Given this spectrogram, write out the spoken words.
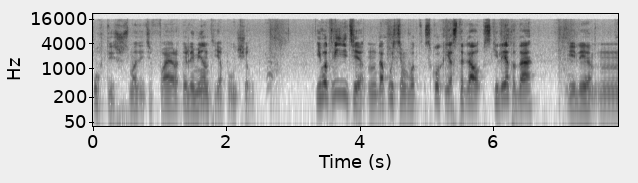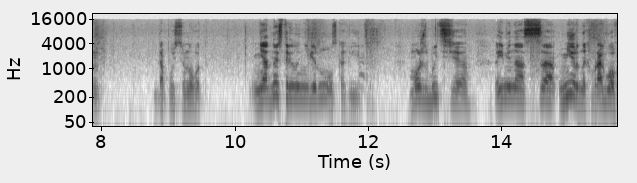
Ух ты, смотрите, Fire элемент я получил. И вот видите, допустим, вот сколько я стрелял в скелета, да, или, допустим, ну вот, ни одной стрелы не вернулось, как видите. Может быть, э, именно с мирных врагов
